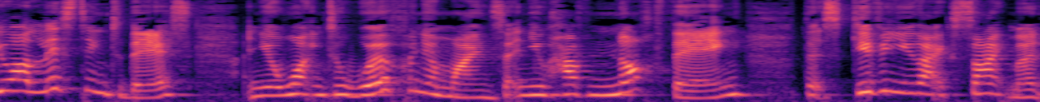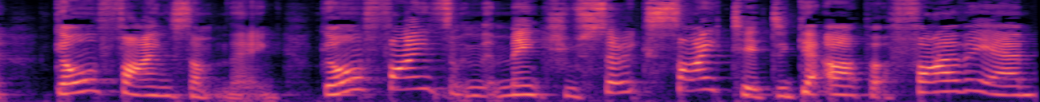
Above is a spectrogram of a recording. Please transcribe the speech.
you are listening to this and you're wanting to work on your mindset and you have nothing that's giving you that excitement, go and find something. Go and find something that makes you so excited to get up at 5 a.m.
